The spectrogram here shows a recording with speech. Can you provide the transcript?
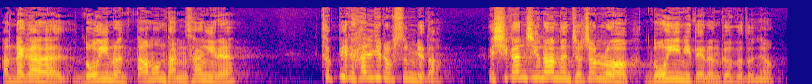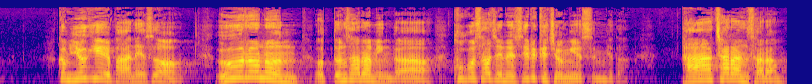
아, 내가 노인은 따놓은 당상이네? 특별히 할 일 없습니다. 시간 지나면 저절로 노인이 되는 거거든요. 그럼 여기에 반해서 어른은 어떤 사람인가? 국어 사전에서 이렇게 정의했습니다. 다 자란 사람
